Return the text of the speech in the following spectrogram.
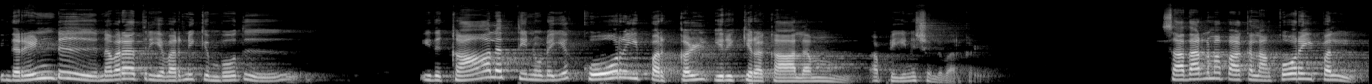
இந்த ரெண்டு நவராத்திரியை வர்ணிக்கும்போது இது காலத்தினுடைய கோரை பற்கள் இருக்கிற காலம் அப்படின்னு சொல்லுவார்கள். சாதாரணமாக பார்க்கலாம் கோரைப்பல்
